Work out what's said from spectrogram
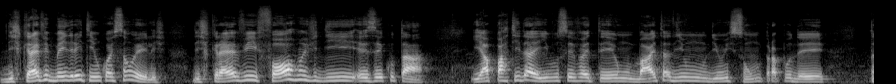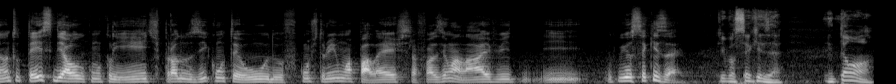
descreve bem direitinho quais são eles. Descreve formas de executar. E a partir daí você vai ter um baita de um, de um insumo para poder tanto ter esse diálogo com o cliente, produzir conteúdo, construir uma palestra, fazer uma live e o que você quiser. O que você quiser. Então, ó,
